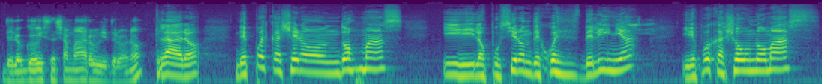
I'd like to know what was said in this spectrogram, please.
de lo que hoy se llama árbitro, ¿no? Claro. Después cayeron dos más y los pusieron de juez de línea. Y después cayó uno más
